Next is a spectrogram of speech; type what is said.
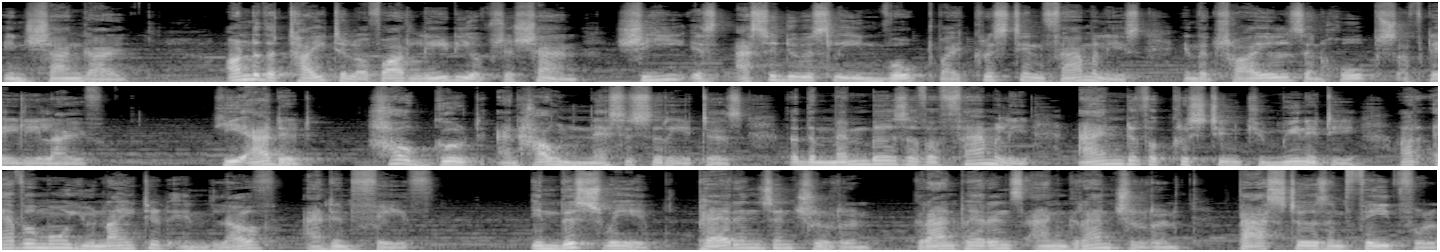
in Shanghai. Under the title of Our Lady of Sheshan, she is assiduously invoked by Christian families in the trials and hopes of daily life. He added, how good and how necessary it is that the members of a family and of a Christian community are ever more united in love and in faith. In this way, parents and children, grandparents and grandchildren, pastors and faithful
